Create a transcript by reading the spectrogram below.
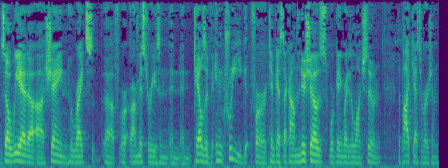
So we had uh, uh, Shane who writes uh, for our mysteries and, and, and tales of intrigue for timcast.com. The new shows we're getting ready to launch soon, the podcast version.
